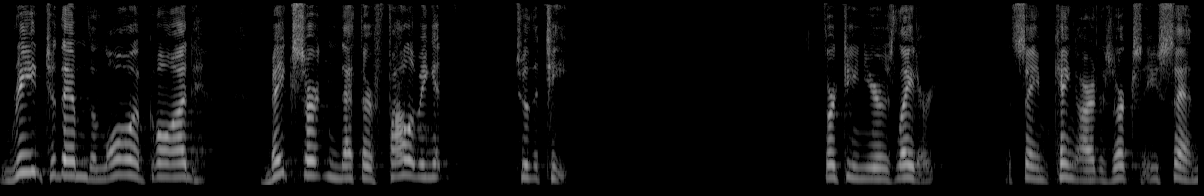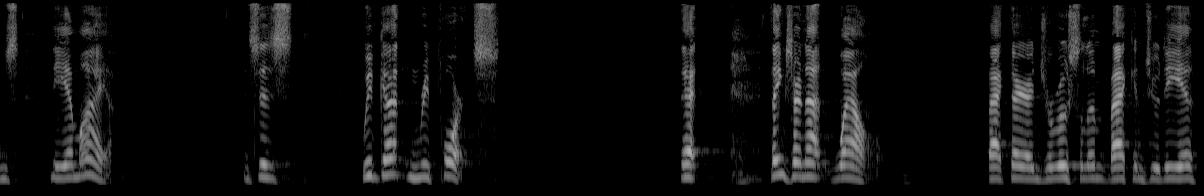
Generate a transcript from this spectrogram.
read to them the law of God, make certain that they're following it to the T. Thirteen years later, the same king Artaxerxes sends Nehemiah and says, We've gotten reports that things are not well back there in Jerusalem, back in Judea.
